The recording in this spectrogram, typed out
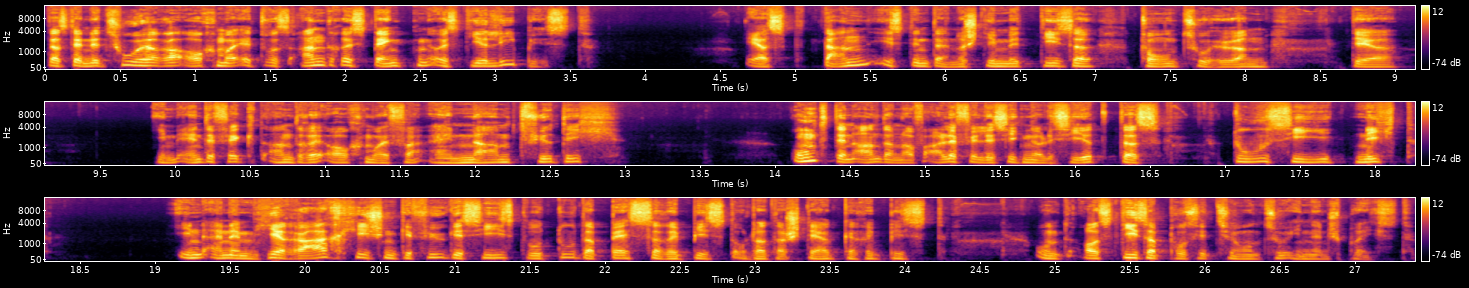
dass deine Zuhörer auch mal etwas anderes denken, als dir lieb ist. Erst dann ist in deiner Stimme dieser Ton zu hören, der im Endeffekt andere auch mal vereinnahmt für dich und den anderen auf alle Fälle signalisiert, dass du sie nicht in einem hierarchischen Gefüge siehst, wo du der Bessere bist oder der Stärkere bist und aus dieser Position zu ihnen sprichst.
